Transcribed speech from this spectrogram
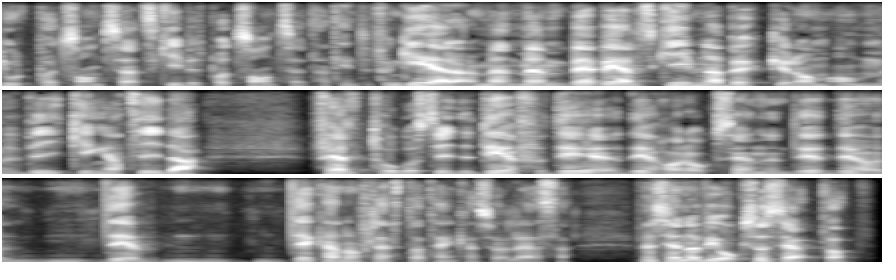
gjort på ett sånt sätt, skrivet på ett sånt sätt att det inte fungerar. Men, men välskrivna böcker om, om vikingatida fälttåg och strider, det, det, det, har också en, det, det, det, det kan de flesta tänka sig att läsa. Men sen har vi också sett att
